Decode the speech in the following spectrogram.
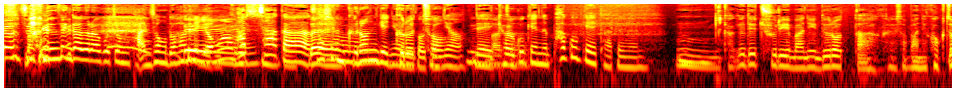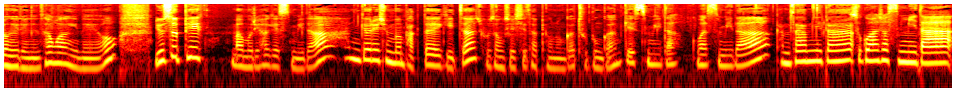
많은 생각을 하고 좀 반성도 하고 네. 영화 합차가 네. 사실은 그런 개념이거든요. 그렇죠. 네, 네 결국에는 파국에 다른 음, 가계대출이 많이 늘었다. 그래서 많이 걱정이 되는 상황이네요. 뉴스픽 마무리하겠습니다. 한겨레 신문 박다혜 기자, 조성실 시사평론가 두 분과 함께했습니다. 고맙습니다. 감사합니다. 수고하셨습니다.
